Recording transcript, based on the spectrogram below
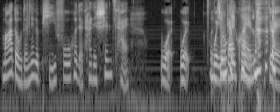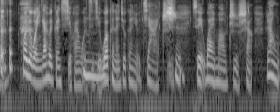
model 的那个皮肤或者他的身材，我我我应该快乐，对，或者我应该会更喜欢我自己，嗯、我可能就更有价值。是，所以外貌至上，让。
